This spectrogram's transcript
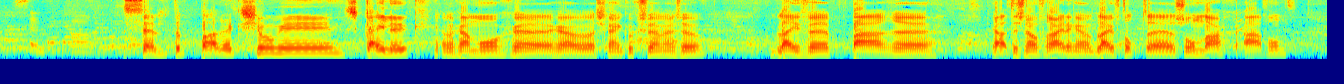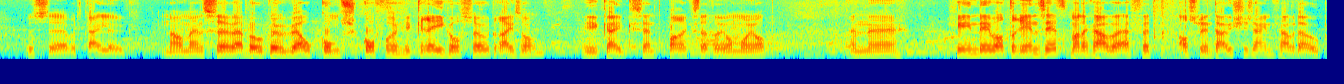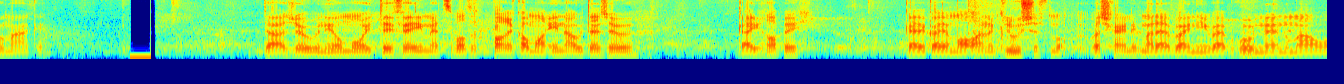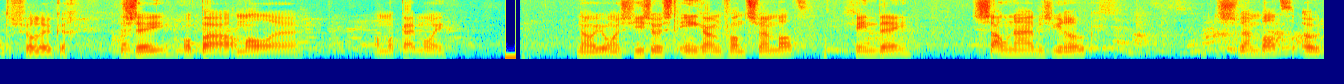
Centerpark, jongen. Is leuk. En we gaan morgen eh, gaan we waarschijnlijk ook zwemmen en zo. We blijven een paar... ja, het is nou vrijdag en we blijven tot zondagavond. Dus het wordt leuk. Nou mensen, we hebben ook een welkomstkoffer gekregen of zo, Drijzon. Hier kijk, Centerpark staat er heel mooi op. En eh, geen idee wat erin zit, maar dan gaan we even, als we in het huisje zijn, gaan we dat openmaken. Daar zo een heel mooi tv met wat het park allemaal inhoudt en zo. Kijk, grappig. Kijk, dan kan je allemaal all-inclusive maar- waarschijnlijk, maar dat hebben wij niet. Wij hebben gewoon eh, normaal, want dat is veel leuker. De zee, hoppa, allemaal, eh allemaal kei mooi. Nou jongens, hier zo is de ingang van het zwembad. Geen idee. Sauna hebben ze hier ook. Zwembad. Oh,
